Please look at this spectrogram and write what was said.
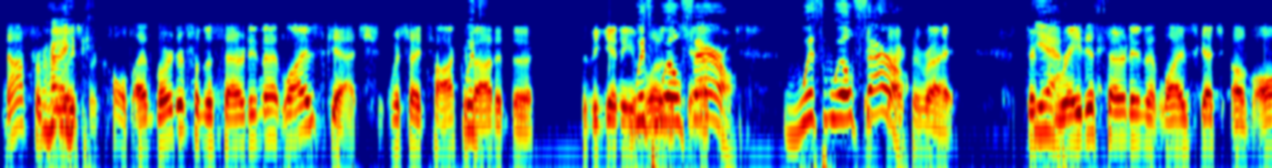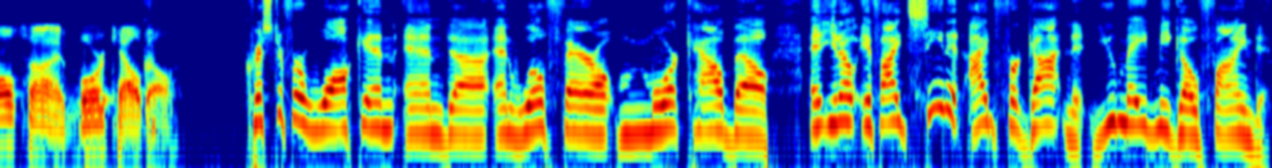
not from Right. Blue Oyster Cult. I learned it from the Saturday Night Live sketch, which I talk With- about at the the beginning of with Will chapters. With Will Ferrell. Exactly right. The Yeah. greatest Saturday Night Live sketch of all time. More cowbell. Christopher Walken and uh, and Will Ferrell, more cowbell. And you know, if I'd seen it, I'd forgotten it. You made me go find it,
